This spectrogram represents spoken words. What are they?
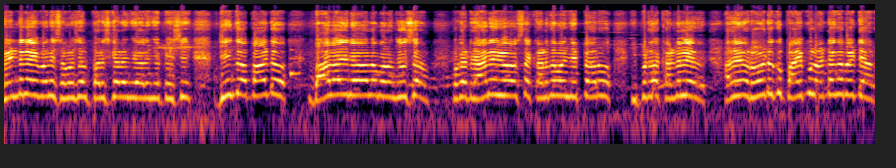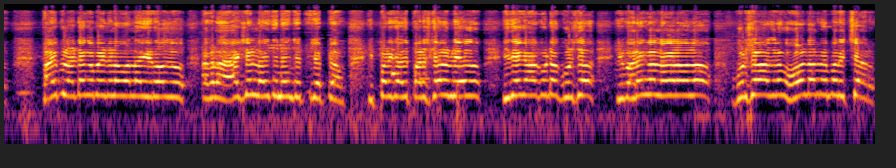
వెంటనే ఇవన్నీ సమస్యలు పరిష్కారం చేయాలని చెప్పేసి దీంతో పాటు బాలాజీ నగర్లో మనం చూసాం ఒక డ్రైనేజ్ వ్యవస్థ కడదామని చెప్పారు ఇప్పుడు కట్టలేదు అదే రోడ్డుకు పైపులు అడ్డంగా పెట్టారు. పైపులు అడ్డంగా పెట్టడం వల్ల ఈరోజు అక్కడ యాక్సిడెంట్ అవుతున్నాయని చెప్పి చెప్పాం. ఇప్పటికీ అది పరిష్కారం లేదు. ఇదే కాకుండా గుడిసె ఈ వరంగల్ నగరంలో గుడిసెవాసులకు హోల్డర్ నెంబర్ ఇచ్చారు.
